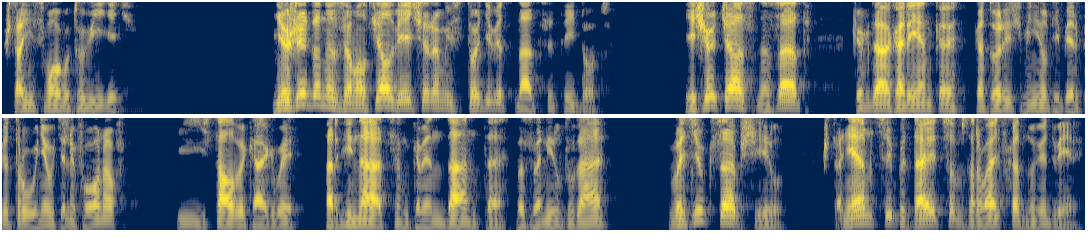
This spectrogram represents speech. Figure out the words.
что они смогут увидеть. Неожиданно замолчал вечером и 119-й дот. Еще час назад когда Каренко, который сменил теперь Петруня у телефонов и стал бы как бы ординацием коменданта, позвонил туда, Возюк сообщил, что немцы пытаются взорвать входную дверь.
